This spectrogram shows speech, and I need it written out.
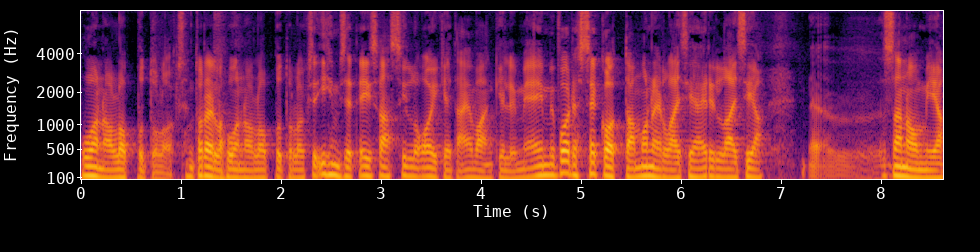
huonoon lopputulokseen, todella huonoon lopputulokseen. Ihmiset ei saa silloin oikeita evankeliumia. Ei me voida sekoittaa monenlaisia erilaisia äh, sanomia,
